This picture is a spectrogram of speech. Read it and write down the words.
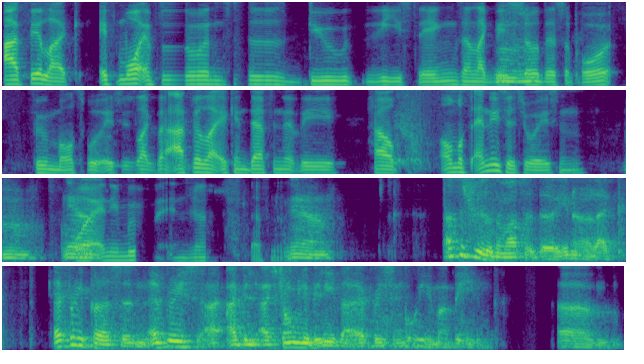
I feel like if more influencers do these things and like they mm. show their support through multiple issues like that, I feel like it can definitely help almost any situation mm. yeah. or any movement in general. Definitely. Yeah. That's the truth of the matter, though. You know, like every person, every I I, be, I strongly believe that every single human being um,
